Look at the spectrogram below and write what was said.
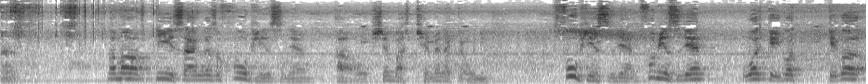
嗯，那么第三个是复评时间啊，我先把前面的改为零。复评时间，复评时间，我给个给个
